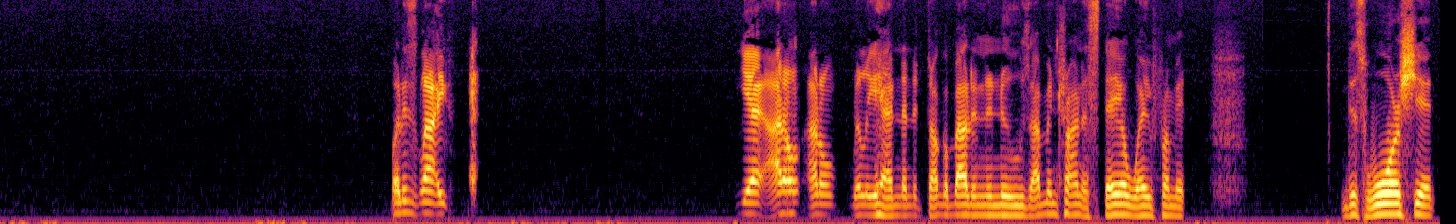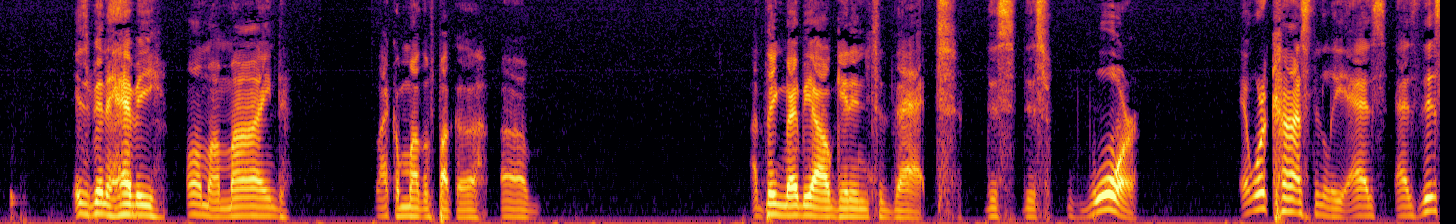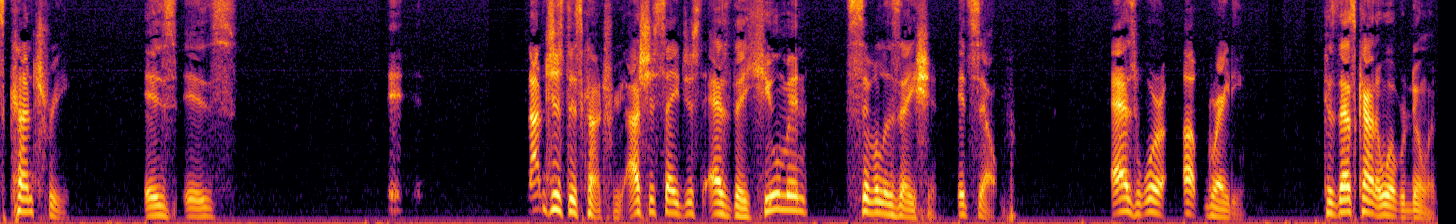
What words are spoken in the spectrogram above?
But it's life yeah, I don't I don't really have nothing to talk about in the news. I've been trying to stay away from it. This war shit it's been heavy on my mind like a motherfucker. Um, I think maybe I'll get into that. This this war. And we're constantly as as this country is is it, not just this country. I should say just as the human civilization itself as we're upgrading. Because that's kind of what we're doing.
